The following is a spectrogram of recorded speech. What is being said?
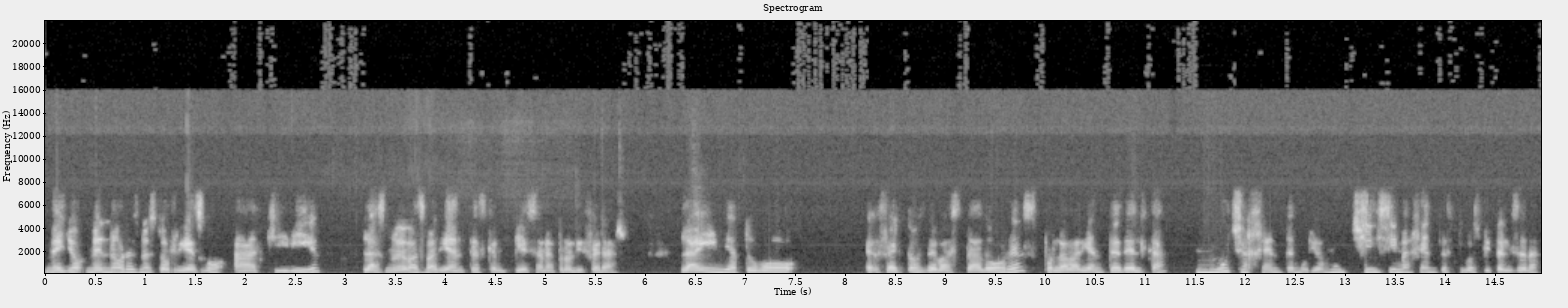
menor es nuestro riesgo a adquirir las nuevas variantes que empiezan a proliferar. La India tuvo efectos devastadores por la variante Delta. Mucha gente murió, muchísima gente estuvo hospitalizada.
